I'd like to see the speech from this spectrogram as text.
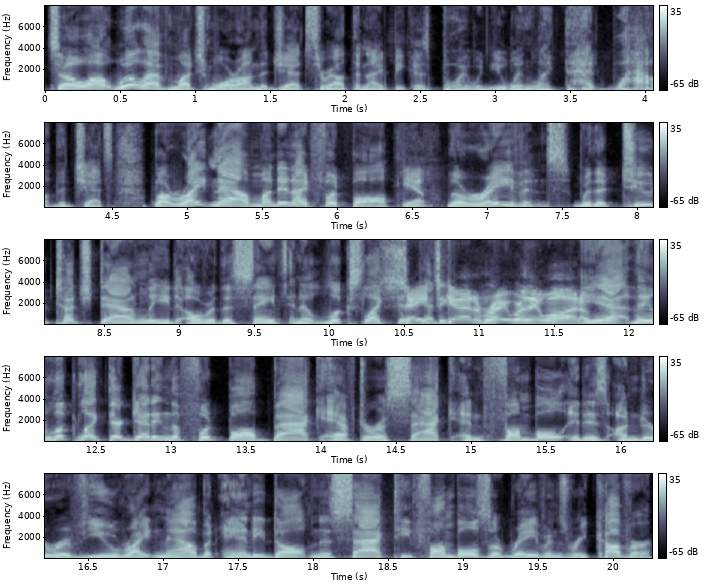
So uh, we'll have much more on the Jets throughout the night because boy, when you win like that, wow, the Jets. But right now, Monday Night Football, Yep. the Ravens with a two touchdown lead over the Saints, and it looks like they're Saints getting, got them right where they want them. yeah, they look like they're getting the football back after a sack and fumble. It is under review right now, but Andy Dalton is sacked. He fumbles. The Ravens recover.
